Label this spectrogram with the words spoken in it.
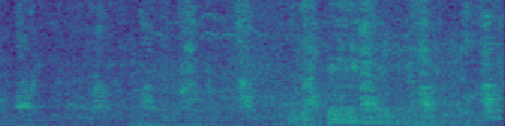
Thank you.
